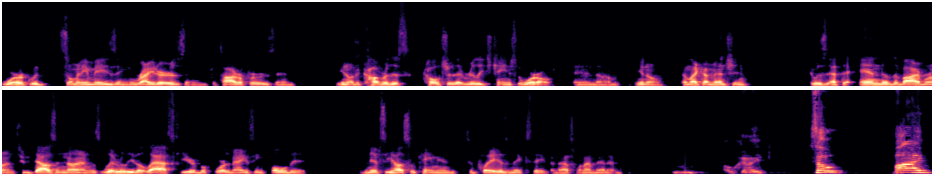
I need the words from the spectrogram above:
work with so many amazing writers and photographers, and you know, to cover this culture that really changed the world. And um, you know, and like I mentioned, it was at the end of the Vibe run, 2009 was literally the last year before the magazine folded. Nipsey Hussle came in to play his mixtape, and that's when I met him. Mm, okay. So, Vibe,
